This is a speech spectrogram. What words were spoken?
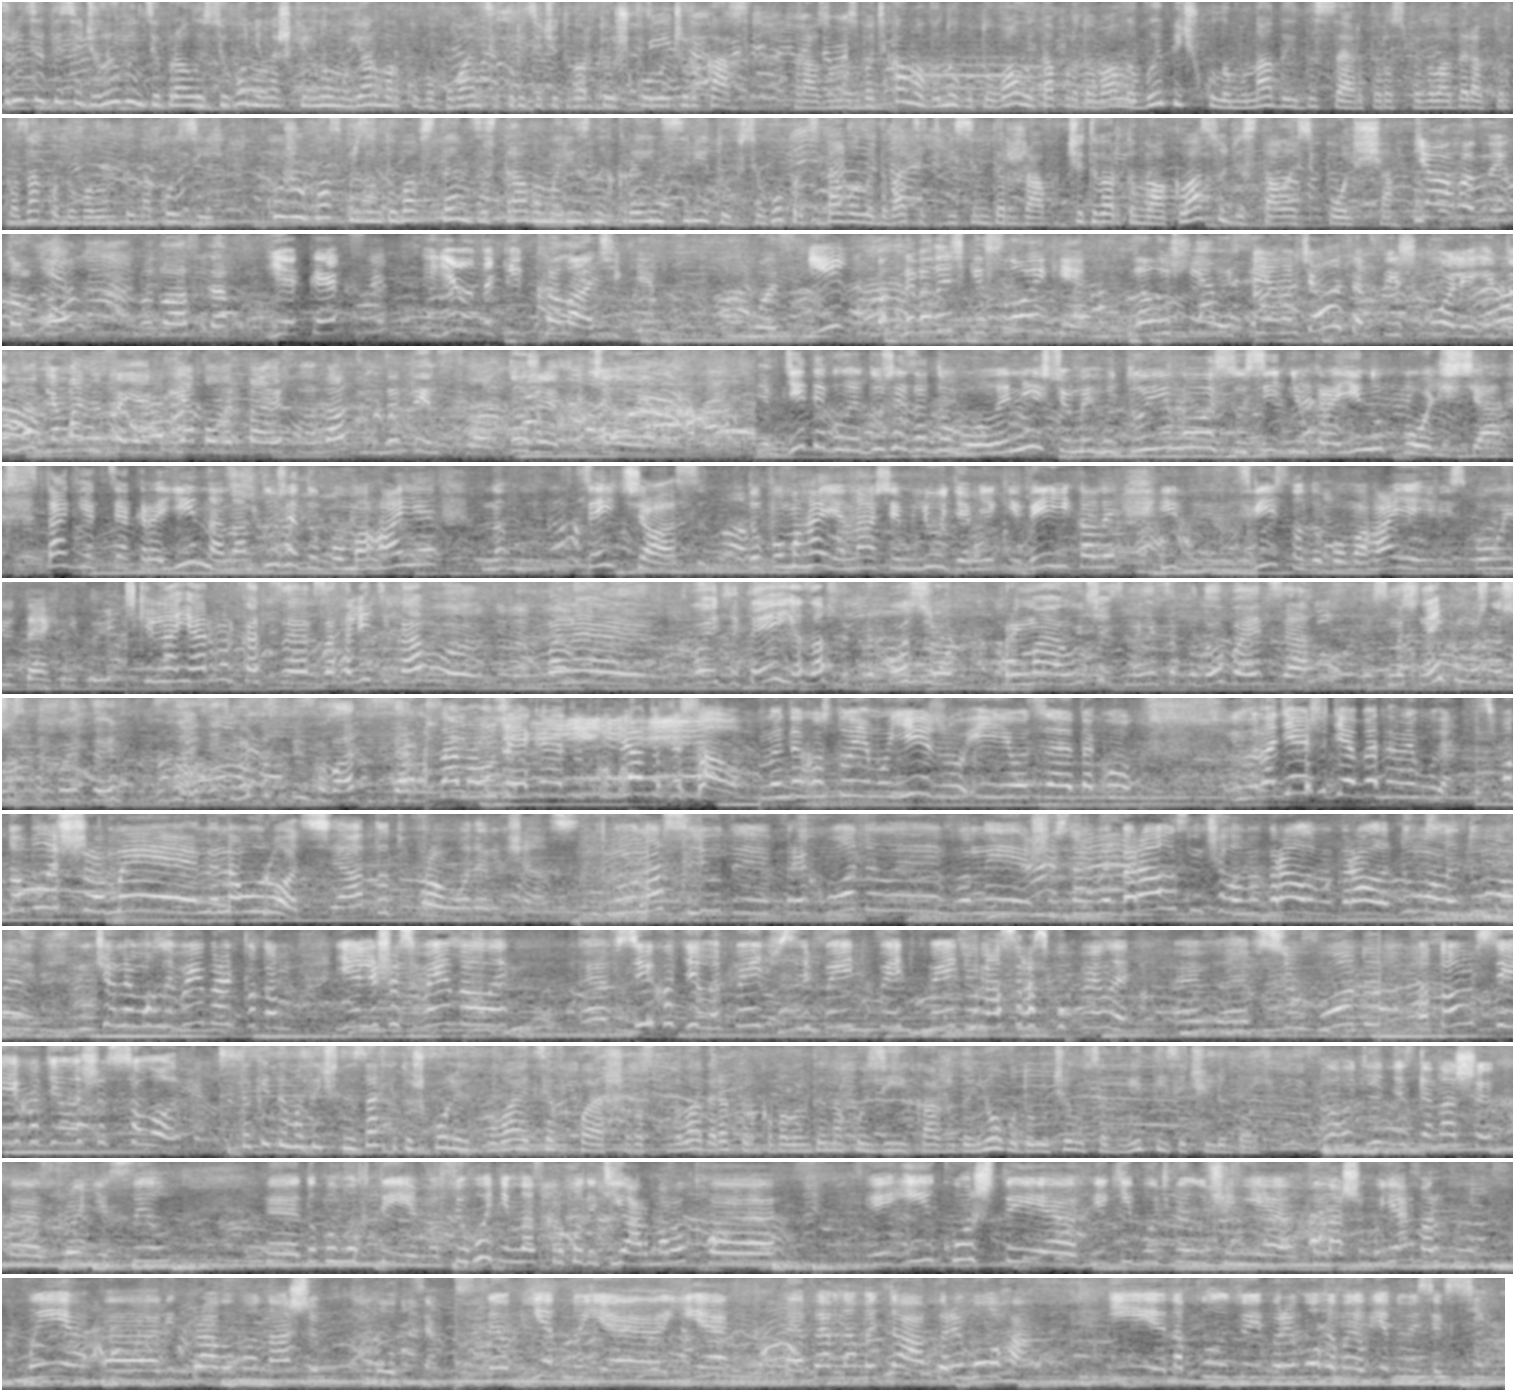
30 тисяч гривень зібрали сьогодні на шкільному ярмарку вихованці 34-ї школи Черкас. Разом із батьками вони готували та продавали випічку, лимонади і десерти, розповіла директорка закладу Валентина Козій. Кожен клас презентував стенд зі стравами різних країн світу. Всього представили 28 держав. Четвертому А класу дісталась Польща. ягодний компот, будь ласка, є кекси і є отакі калачики. Ось і невеличкі слойки залишилися. Я навчалася в цій школі, і тому для мене це як я повертаюся назад в дитинство. Дуже чудові. Діти були дуже задоволені, що ми готуємо сусідню країну Польща, так як ця країна нам дуже допомагає на- в цей час, допомагає нашим людям, які виїхали, і звісно допомагає і військовою технікою. Шкільна ярмарка це взагалі цікаво. У мене двоє дітей. Я завжди приходжу, приймаю участь. Мені це подобається. Смачненько можна щось купити, з дітьми поспілкуватися. Саме лучше, яке я тут сало. Ми дегустуємо їжу і оце таку. Надіюсь, що діабету не буде. Сподобалось, що ми не на уроці, а тут проводимо час. Ну, у нас люди приходили, вони щось там вибирали спочатку, вибирали, вибирали, думали, думали, нічого не могли вибрати, потім єлі щось вибрали. Е, Всі хотіли пити, всі пить, пить, пить. У нас розкупили е, е, всю воду, потім всі хотіли щось солодке. Такий тематичний захід у школі відбувається вперше, розповіла директорка Валентина Козій. Каже, до нього долучилося дві тисячі людей. благодійність для наших е, збройних сил допомогти їм. Сьогодні в нас проходить ярмарок, і кошти, які будуть вилучені на нашому ярмарку, ми е, відправимо нашим хлопцям. Це об'єднує є е, певна мета перемога, і навколо цієї перемоги ми об'єднуємося всі.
